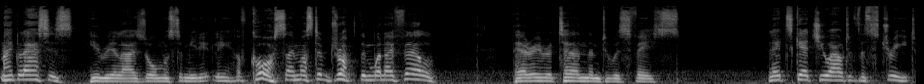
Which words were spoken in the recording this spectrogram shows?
My glasses, he realized almost immediately. Of course, I must have dropped them when I fell. Perry returned them to his face. Let's get you out of the street,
